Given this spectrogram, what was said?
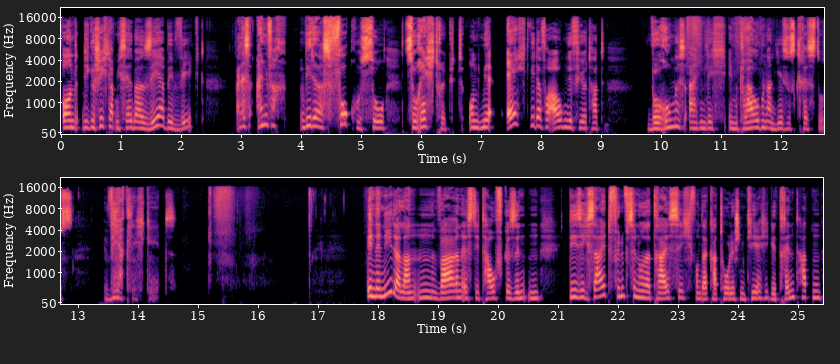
Und die Geschichte hat mich selber sehr bewegt, weil es einfach wieder das Fokus so zurechtrückt und mir echt wieder vor Augen geführt hat, worum es eigentlich im Glauben an Jesus Christus wirklich geht. In den Niederlanden waren es die Taufgesinnten, die sich seit 1530 von der katholischen Kirche getrennt hatten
